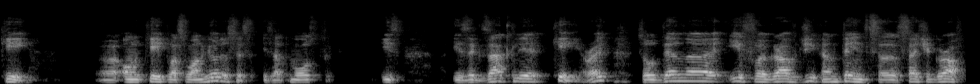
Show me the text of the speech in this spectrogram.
K uh, on k plus one vertices is at most is is exactly k, right? So then uh, if a graph G contains uh, such a graph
